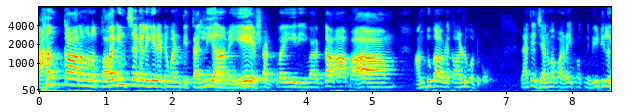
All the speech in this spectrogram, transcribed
అహంకారమును తొలగించగలిగినటువంటి తల్లి ఆమె ఏ షట్వైరి వర్గాపాం అందుకు ఆవిడ కాళ్ళు పట్టుకో. లేకపోతే జన్మ పాడైపోతుంది. వీటిలో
